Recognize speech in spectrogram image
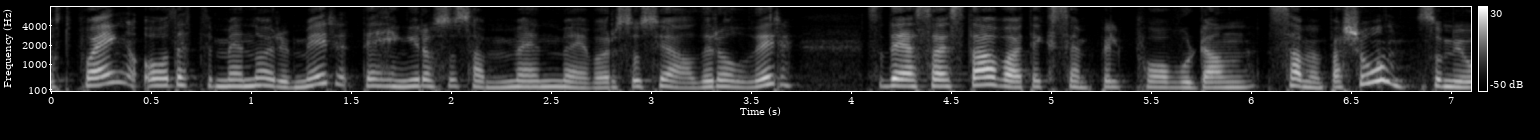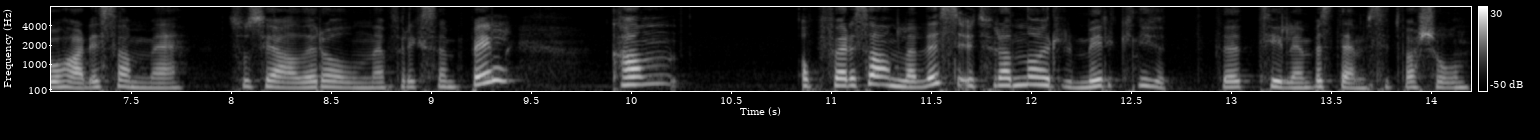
godt poeng. Og dette med normer det henger også sammen med våre sosiale roller. Så det jeg sa i stad, var et eksempel på hvordan samme person, som jo har de samme sosiale rollene f.eks., kan oppføre seg annerledes ut fra normer knyttet til en bestemt situasjon.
